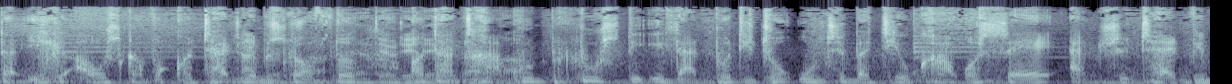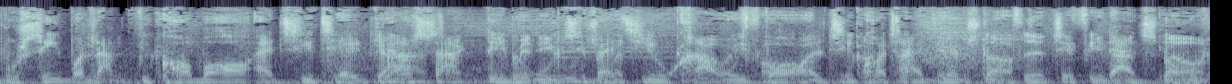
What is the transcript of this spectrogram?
der ikke afskaffer kontanthjælpsloftet, og der trak hun pludselig i land på de to ultimative krav og sagde, at citat, vi må se, hvor langt vi kommer, og at citat, jeg har sagt det med ultimative krav i forhold til kontanthjælpsloftet til finansloven,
